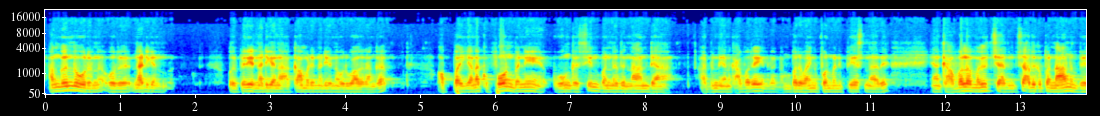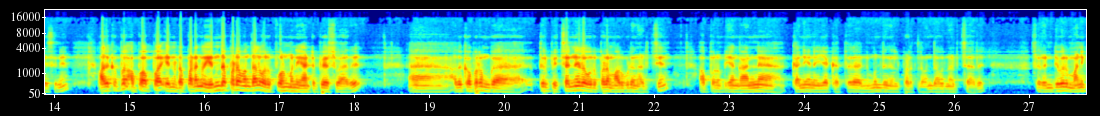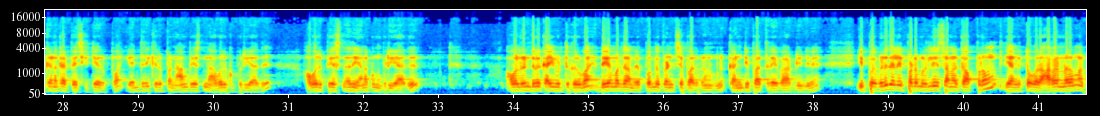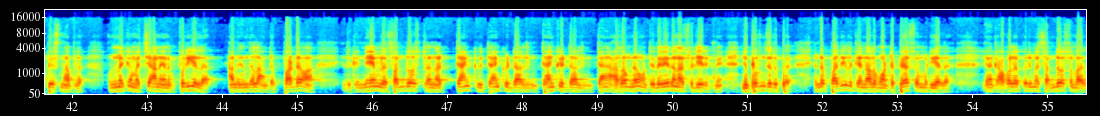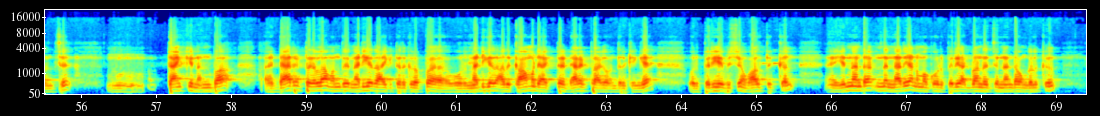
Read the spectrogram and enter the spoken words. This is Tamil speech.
அங்கேருந்து ஒரு ந- ஒரு நடிகன் ஒரு பெரிய நடிகனை காமெடி நடிகனை உருவாகுறாங்க. அப்போ எனக்கு ஃபோன் பண்ணி உங்கள் சீன் பண்ணது நான் தான் அப்படின்னு எனக்கு அவரே என்னோட நம்பர் வாங்கி ஃபோன் பண்ணி பேசினார். எனக்கு அவ்வளோ மகிழ்ச்சியாக இருந்துச்சு அதுக்கப்புறம் நானும் பேசினேன். அதுக்கப்புறம் அப்போ அப்போ என்னோட படங்கள் எந்த படம் வந்தாலும் அவர் ஃபோன் பண்ணி என்கிட்ட பேசுவார். அதுக்கப்புறம் இங்கே திருப்பி சென்னையில் ஒரு படம் மறுபடியும் நடித்தேன் அப்புறம் எங்கள் அண்ணன் கன்னியனை இயக்கத்தில் நிமிர்ந்த நெல் படத்தில் வந்து அவர் நடித்தார் ஸோ ரெண்டு பேரும் மணிக்கணக்காக பேசிக்கிட்டே இருப்போம். எந்திரிக்கிறப்ப நான் பேசினது அவருக்கு புரியாது. அவர் பேசினது எனக்கும் புரியாது. அவள் ரெண்டு பேரும் கை கொடுத்துக்கிருவான். இதே மாதிரி தான் நம்ம எப்போவுமே ஃப்ரெண்ட்ஷிப்பாக இருக்கணும்னு கண்டிப்பாக தலைவா அப்படின்னுவேன். இப்போ விடுதலை படம் ரிலீஸ் ஆனதுக்கு அப்புறம் என்கிட்ட ஒரு அரை மணி நேரமாக பேசினாப்புல உண்மைக்கு மச்சான் ஆனால் எனக்கு புரியலை. ஆனால் இருந்தாலும் அந்த படம் இதுக்கு நேமில் சந்தோஷத்தில் நான் thank you thank you darling thank you darling thank அரை மணி நேரம் உன்ட்டு இதவே தான் நான் சொல்லியிருப்பேன். நீ புரிஞ்சிருப்ப. என்ற பதிலுக்கு என்னால் உன்கிட்ட பேச முடியலை. எனக்கு அவ்வளோ பெருமை சந்தோஷமாக இருந்துச்சு. தேங்க்யூ நண்பா. டேரக்டர்கள்லாம் வந்து நடிகர் ஆகிட்டு இருக்கிறப்ப ஒரு நடிகர் அது காமெடி ஆக்டர் டேரக்டராக வந்திருக்கீங்க. ஒரு பெரிய விஷயம் வாழ்த்துக்கள். என்னென்றா இந்த நிறையா நமக்கு ஒரு பெரிய அட்வான்டேஜ் என்னென்றா உங்களுக்கு?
